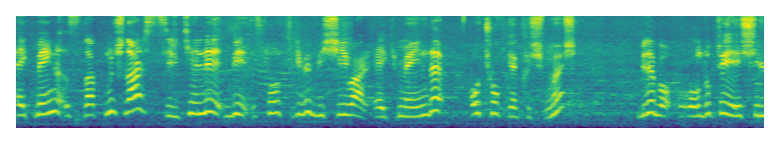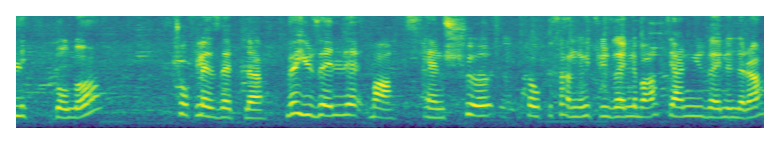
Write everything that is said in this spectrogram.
ekmeğini ıslatmışlar. Sirkeli bir sos gibi bir şey var ekmeğinde. O çok yakışmış. Bir de oldukça yeşillik dolu. Çok lezzetli. Ve 150 baht. Yani şu tavuklu sandviç 150 baht. Yani 150 lira.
